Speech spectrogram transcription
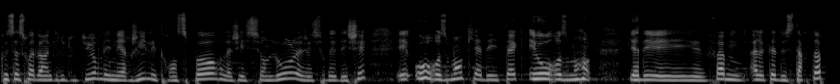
que ce soit dans l'agriculture, l'énergie, les transports, la gestion de l'eau, la gestion des déchets. Et heureusement qu'il y a des techs, et heureusement qu'il y a des femmes à la tête de start-up.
